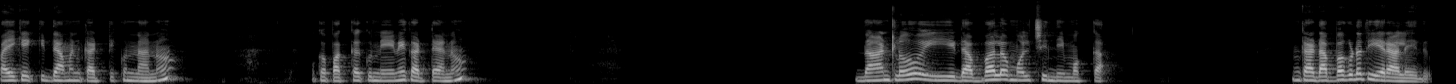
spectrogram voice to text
పైకి ఎక్కిద్దామని కట్టుకున్నాను. ఒక పక్కకు నేనే కట్టాను. దాంట్లో ఈ డబ్బాలో మొలిచింది మొక్క. ఇంకా డబ్బా కూడా తీయరాలేదు.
